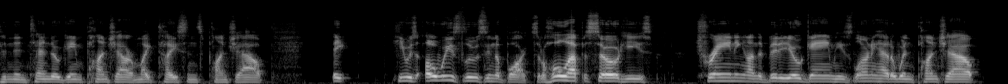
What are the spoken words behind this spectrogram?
to Nintendo game Punch Out Mike Tyson's Punch Out, they, he was always losing the Bart. So the whole episode, he's training on the video game. He's learning how to win Punch Out.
